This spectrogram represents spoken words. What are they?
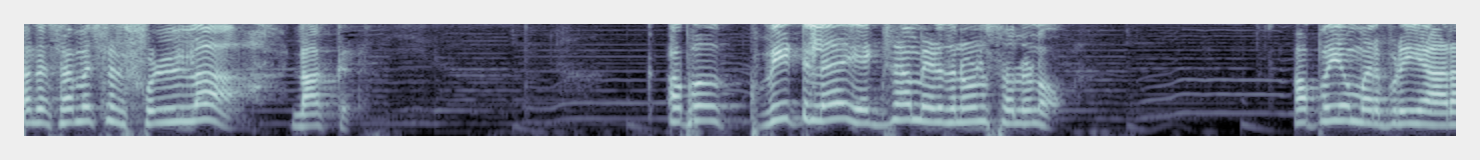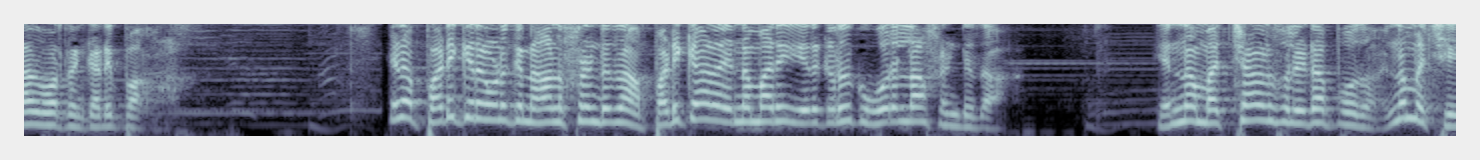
அந்த செமஸ்டர் ஃபுல்லாக லாக்கு அப்போது வீட்டில் எக்ஸாம் எழுதணும்னு சொல்லணும். அப்பையும் மறுபடியும் யாராவது ஒருத்தன் கிடைப்பான். ஏன்னா படிக்கிறவனுக்கு நாலு ஃப்ரெண்டு தான். படிக்காத என்ன மாதிரி இருக்கிறதுக்கு ஒருலாம் ஃப்ரெண்டு தான். என்ன மச்சான்னு சொல்லிட்டா போதும். என்ன மச்சி?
